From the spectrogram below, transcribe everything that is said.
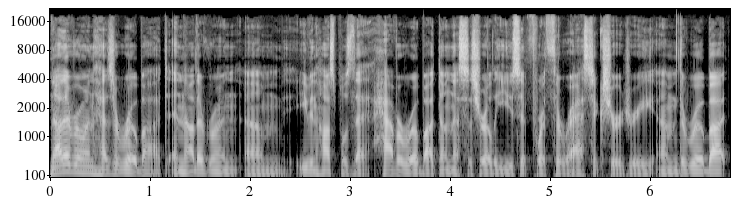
Not everyone has a robot, and not everyone, um, even hospitals that have a robot, don't necessarily use it for thoracic surgery. Um, the robot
